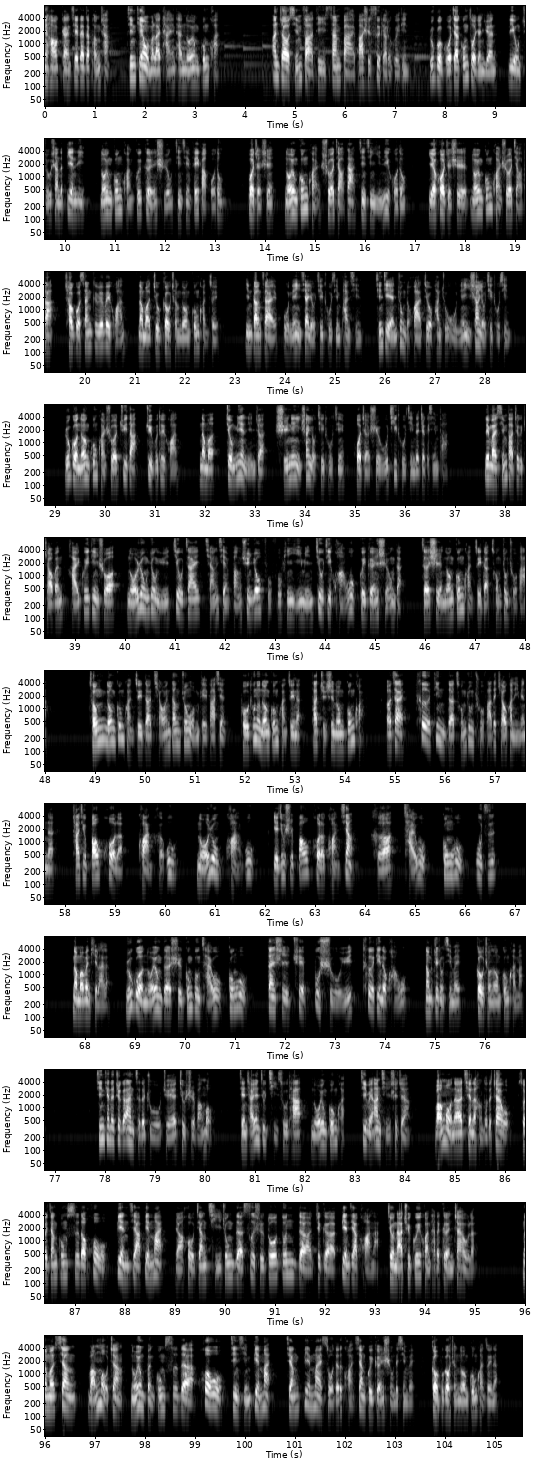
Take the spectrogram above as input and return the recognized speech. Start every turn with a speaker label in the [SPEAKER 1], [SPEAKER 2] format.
[SPEAKER 1] 你好，感谢大家捧场。今天我们来谈一谈挪用公款。按照刑法第三百八十四条的规定，如果国家工作人员利用职务上的便利，挪用公款归个人使用进行非法活动，或者是挪用公款数额较大进行盈利活动，也或者是挪用公款数额较大超过三个月未还，那么就构成挪用公款罪，应当在五年以下有期徒刑判刑。情节严重的话，就判处五年以上有期徒刑。如果挪用公款数额巨大，拒不退还，那么就面临着十年以上有期徒刑或者是无期徒刑的这个刑罚。另外，刑法这个条文还规定说，挪用用于救灾、抢险、防汛、优抚、扶贫、移民、救济款物归个人使用的，则是挪用公款罪的从重处罚。从挪用公款罪的条文当中，我们可以发现，普通的挪用公款罪呢，它只是挪用公款，而在特定的从重处罚的条款里面呢，它就包括了款和物，挪用款物，也就是包括了款项和财物、公物、物资。那么问题来了，如果挪用的是公共财物、公物，但是却不属于特定的款物，那么这种行为构成挪用公款吗？今天的这个案子的主角就是王某，检察院就起诉他挪用公款。基本案情是这样。王某呢欠了很多的债务，所以将公司的货物变价变卖，然后将其中的四十多吨的这个变价款呢，就拿去归还他的个人债务了。那么像王某这样挪用本公司的货物进行变卖，将变卖所得的款项归个人使用的行为，构不构成挪用公款罪呢？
